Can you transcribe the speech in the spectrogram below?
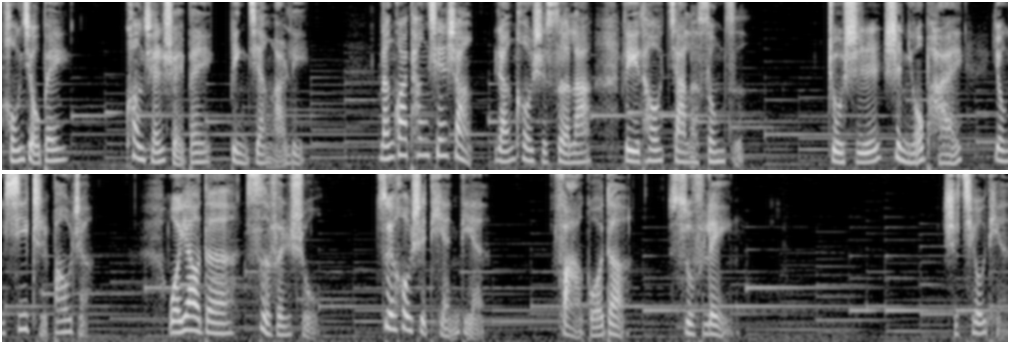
红酒杯。矿泉水杯并肩而立，南瓜汤先上，然后是色拉，里头加了松子。主食是牛排，用锡纸包着。我要的四分熟。最后是甜点，法国的苏芙蕾。是秋天，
